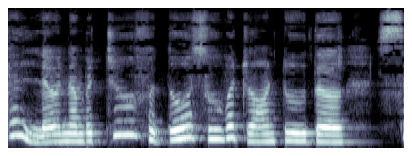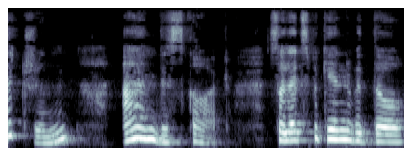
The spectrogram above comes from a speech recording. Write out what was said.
Hello, number two, for those who were drawn to the citrine and this card. So let's begin with the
